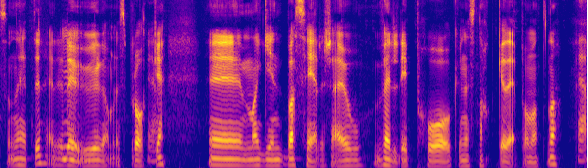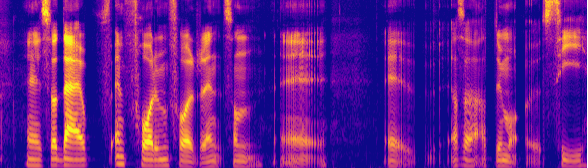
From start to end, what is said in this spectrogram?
som det heter. Eller det Mm. urgamle språket. Eh, magien baserer seg jo veldig på å kunne snakke det, på en måte, da. Ja. Eh, så det er jo en form for en sånn eh, eh, Altså at du må eh, si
